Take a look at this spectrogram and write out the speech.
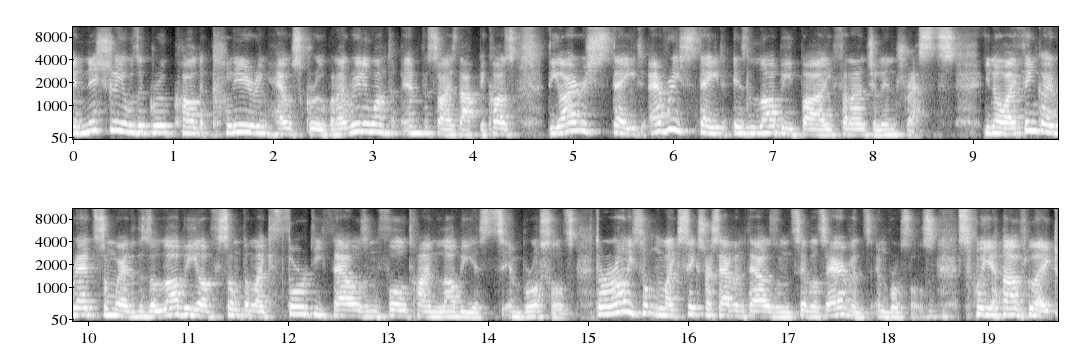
initially it was a group called the Clearinghouse Group. And I really want to emphasize that because the Irish state, every state is lobbied by financial interests. You know, I think I read somewhere that there's a lobby of something like 30,000 full time lobbyists in Brussels. There are only something like six or 7,000 civil servants in Brussels. So you have like,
